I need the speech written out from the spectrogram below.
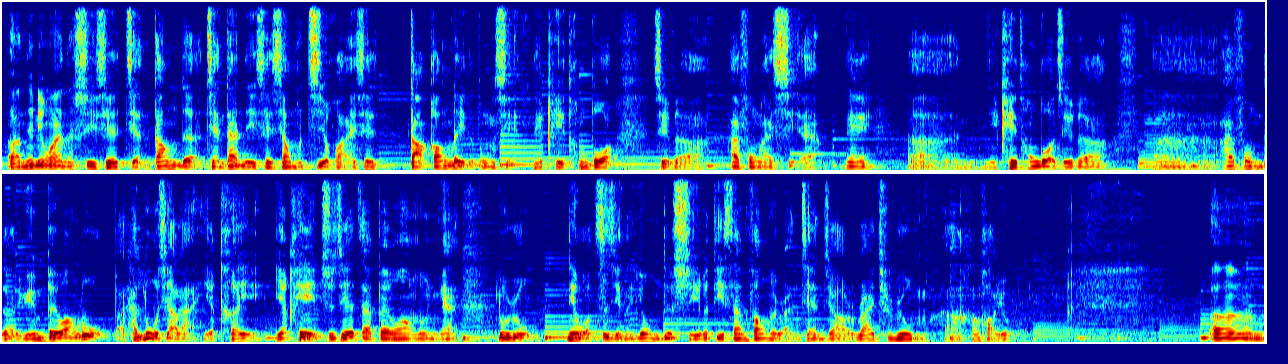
呃，那另外呢，是一些简单的、简单的一些项目计划，一些。大纲类的东西，你可以通过这个 iPhone 来写。那呃，你可以通过这个呃 iPhone 的语音备忘录把它录下来，也可以，也可以直接在备忘录里面录入。那我自己呢用的是一个第三方的软件，叫 Write Room 啊，很好用。嗯，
